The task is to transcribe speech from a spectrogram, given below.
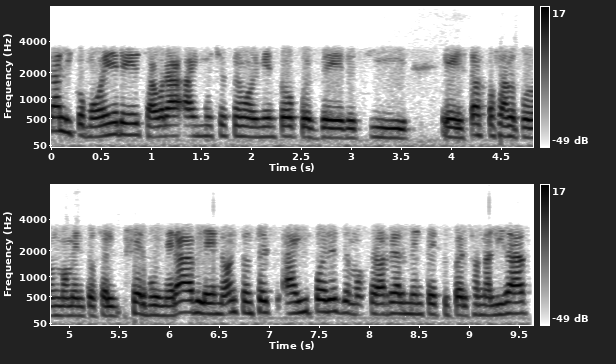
tal y como eres. Ahora hay mucho este movimiento, pues, de, si eh, estás pasando por un momento ser, vulnerable, ¿no? Entonces ahí puedes demostrar realmente tu personalidad,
